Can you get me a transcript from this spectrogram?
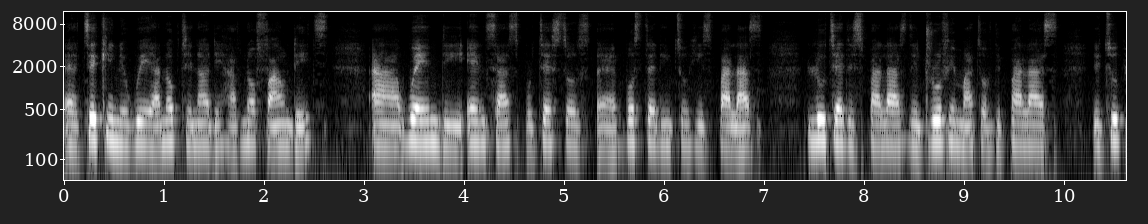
uh, taken away, and up to now they have not found it. Uh, when the NSAS protesters uh, busted into his palace, looted his palace, they drove him out of the palace, they took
